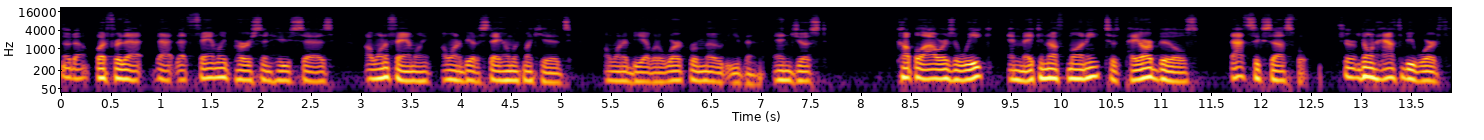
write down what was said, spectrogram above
No doubt. But for that that that family person who says, I want a family, I want to be able to stay home with my kids, I want to be able to work remote even and just a couple hours a week and make enough money to pay our bills, that's successful. Sure. You don't have to be worth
